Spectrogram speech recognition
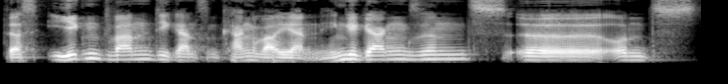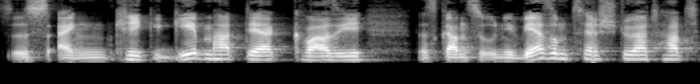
dass irgendwann die ganzen Kang-Varianten hingegangen sind äh, und es einen Krieg gegeben hat, der quasi das ganze Universum zerstört hat.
